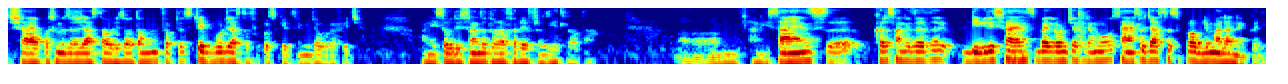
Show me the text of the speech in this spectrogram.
शाळेपासून जरा जास्त आवडीचा होता म्हणून फक्त स्टेट बोर्ड जास्त फोकस केले मी जॉग्राफीचे आणि सौदी सरांचा थोडाफार रेफरन्स घेतला होता. आणि सायन्स खरं सांगायचं तर डिग्री सायन्स बॅकग्राऊंडची असल्यामुळं सायन्सला जास्त असं प्रॉब्लेम आला नाही कधी.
